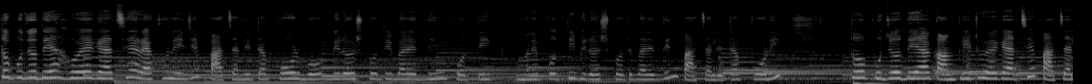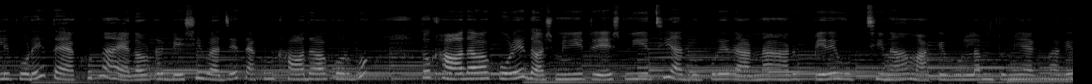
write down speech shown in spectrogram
তো পুজো দেওয়া হয়ে গেছে আর এখন এই যে পাঁচালিটা পরবো। বৃহস্পতিবারের দিন প্রতি মানে প্রতি বৃহস্পতিবারের দিন পাঁচালিটা পড়ি তো পুজো দেওয়া কমপ্লিট হয়ে গেছে, পাঁচালি পড়ে। তো এখন না এগারোটার বেশি বাজে, তো এখন খাওয়া দাওয়া করব। তো খাওয়া দাওয়া করে দশ মিনিট রেস্ট নিয়েছি আর দুপুরে রান্না আর পেরে উঠছি না। মাকে বললাম, তুমি এক ভাগে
